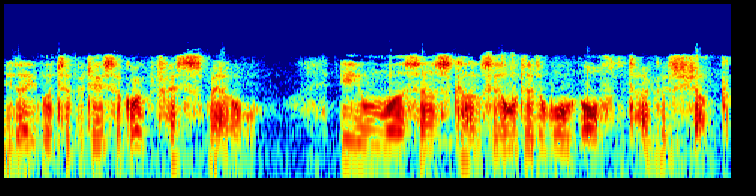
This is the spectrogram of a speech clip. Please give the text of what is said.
is able to produce a grotesque smell, even worse than skunks, in order to ward off the attackers. Shuck,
